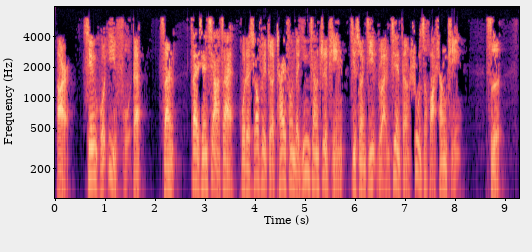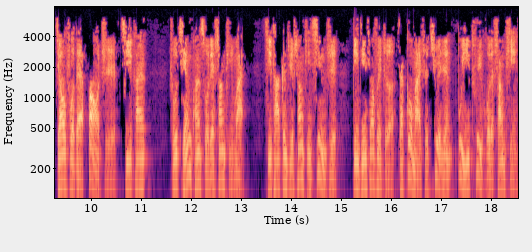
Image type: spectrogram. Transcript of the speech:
二、鲜活易腐的；三。在线下载或者消费者拆封的音像制品、计算机软件等数字化商品；四、交付的报纸、期刊，除前款所列商品外，其他根据商品性质并经消费者在购买时确认不宜退货的商品，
